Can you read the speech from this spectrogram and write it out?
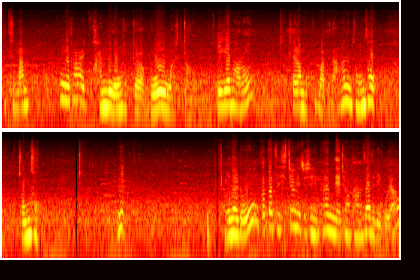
그렇지만 풍미 살아있고 간도 너무 적절하고 너무 맛있다. 이게 바로 계란 볶음밥이다 하는 정석. 정석. 음. 오늘도 끝까지 시청해주신 파임네 저 감사드리고요.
